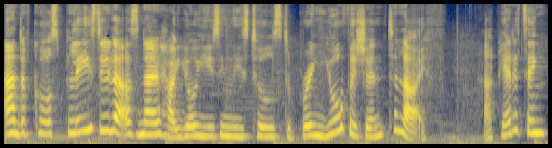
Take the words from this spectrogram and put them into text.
And of course, please do let us know how you're using these tools to bring your vision to life. Happy editing!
